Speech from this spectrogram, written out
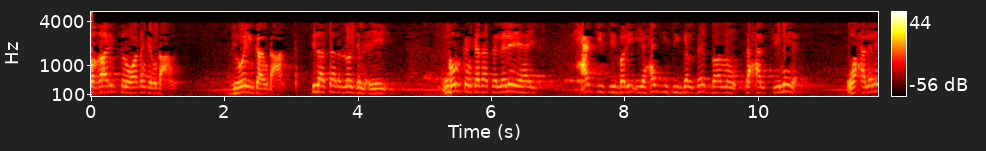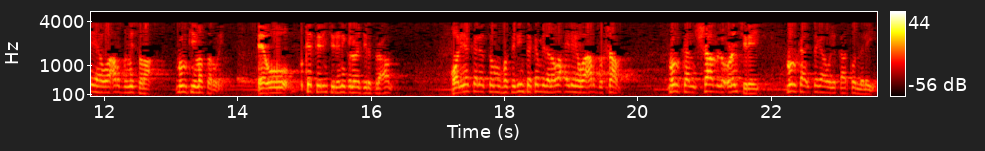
maqaaribtuna waa dhankay udhacaan jihooyinka ay udhacaan sidaasaana loo jamciyey. Dhulkan kadaata la leeyahay xaggiisii bari iyo xaggiisii galbeed baanu dhaxal siinayna. Waxaa la leeyahay waa ardu misra dhulkii masr wey ee uu ka telin jiray ninka loodhan jiray fircoon. Qolyo kaleeto mufasiriinta ka midana waxay leeyihiin waa ardu sham dhulkan sham la odhan jiray. Dhulkaa isagaa way qaarkoodna leeyihi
